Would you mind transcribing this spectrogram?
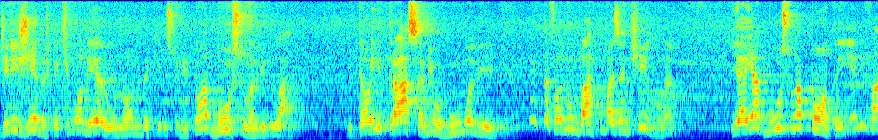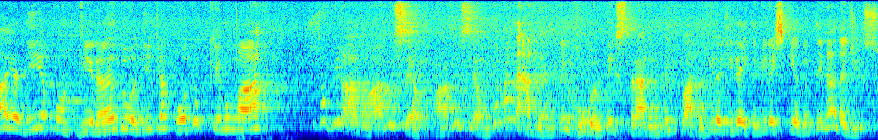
dirigindo, acho que é timoneiro o nome daquele sujeito, tem uma bússola ali do lado. Então ele traça ali o rumo ali. Ele está falando de um barco mais antigo, né? E aí a bússola aponta, e ele vai ali virando ali de acordo, porque no mar só vira água, água e céu, água e céu, não tem mais nada, não tem rua, não tem estrada, não tem placa, vira à direita, vira à esquerda, não tem nada disso.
